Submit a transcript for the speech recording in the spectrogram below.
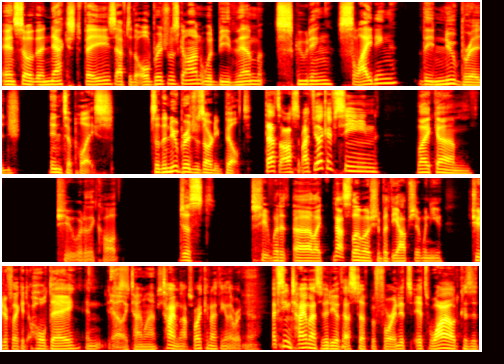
And so the next phase after the old bridge was gone would be them scooting, sliding the new bridge into place. So the new bridge was already built. That's awesome. I feel like I've seen like um shoot, what are they called? Just shoot, what is uh like not slow motion, but the option when you shoot it for like a whole day and Yeah, like time lapse. time lapse. Why can't I think of that word? Yeah. I've seen time lapse video of that stuff before, and it's it's wild because it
